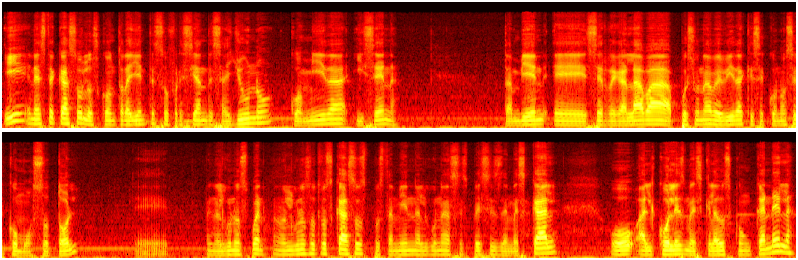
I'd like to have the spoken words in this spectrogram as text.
y en este caso los contrayentes ofrecían desayuno, comida y cena. También eh, se regalaba pues una bebida que se conoce como sotol. Eh, en algunos, bueno, en algunos otros casos pues también algunas especies de mezcal o alcoholes mezclados con canela.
